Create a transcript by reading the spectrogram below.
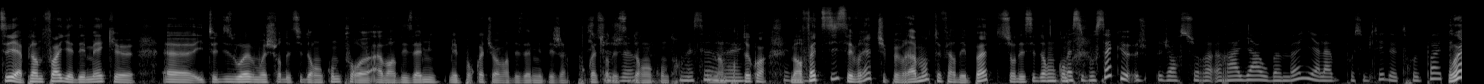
sais, il y a plein de fois, il y a des mecs, euh, ils te disent, ouais, moi, je suis sur des sites de rencontres pour avoir des amis. Mais pourquoi tu vas avoir des amis déjà? Pourquoi sur des sites de rencontres? Ouais. N'importe quoi. Mais en fait, si, c'est vrai, tu peux vraiment te faire des potes sur des sites de rencontres. Bah, c'est pour ça que, genre, sur Raya ou Bumble, il y a la possibilité d'être pote. Ouais,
